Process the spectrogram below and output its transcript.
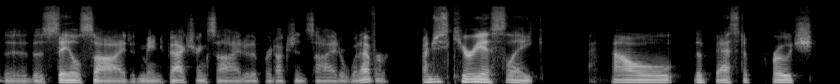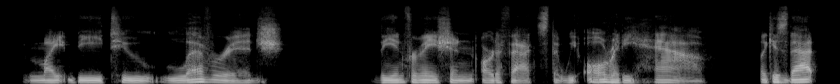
the the sales side or the manufacturing side or the production side or whatever. I'm just curious like how the best approach might be to leverage the information artifacts that we already have. Like is that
